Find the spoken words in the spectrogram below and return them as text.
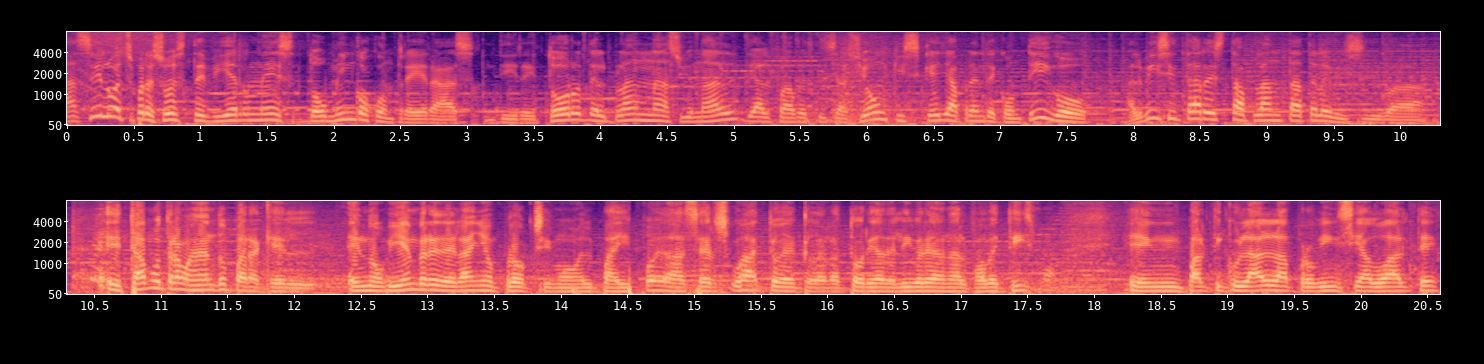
Así lo expresó este viernes Domingo Contreras, director del Plan Nacional de Alfabetización Quisqueya Aprende Contigo, al visitar esta planta televisiva. Estamos trabajando para que en noviembre del año próximo el país pueda hacer su acto de declaratoria de libre analfabetismo, en particular la provincia de Duarte,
